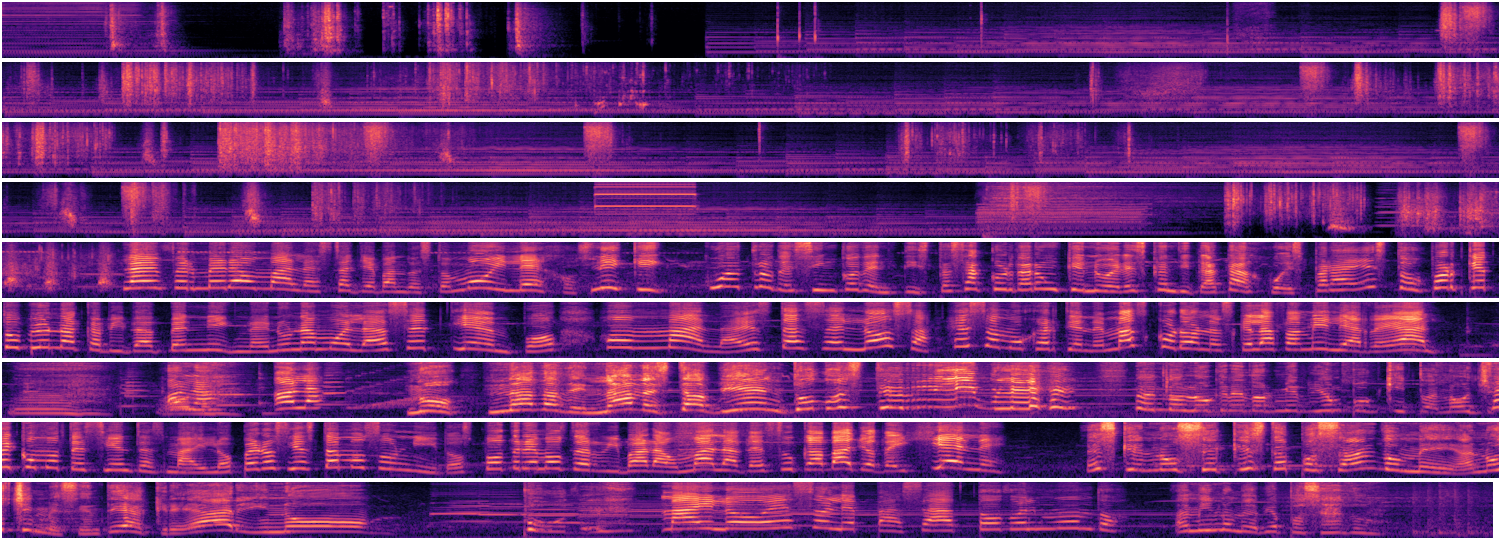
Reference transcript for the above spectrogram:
Mala está llevando esto muy lejos. Nicky, cuatro de cinco dentistas acordaron que no eres candidata a juez para esto. Porque tuve una cavidad benigna en una muela hace tiempo. Oh, mala, está celosa. Esa mujer tiene más coronas que la familia real. Ah, Hola. Hola. No, nada de nada está bien. Todo es terrible. No logré dormir ni un poquito anoche. Sé cómo te sientes, Milo, pero si estamos unidos, podremos derribar a Humala de su caballo de higiene. Es que no sé qué está pasándome. Anoche me senté a crear y no... pude. Milo, eso le pasa a todo el mundo. A mí no me había pasado.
